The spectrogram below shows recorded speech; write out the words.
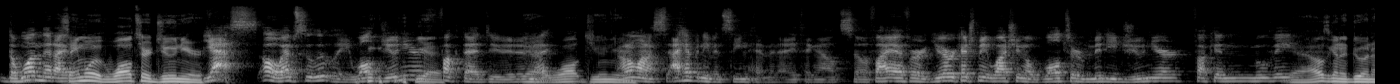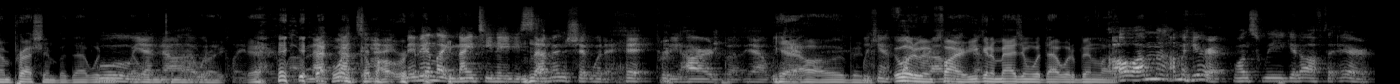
the one that I same with Walter Jr. yes, oh absolutely, Walt Jr. Yeah. Fuck that dude. And Yeah, I- Walt Jr. I don't want to. I haven't even seen him in anything else. So if I ever, you ever catch me watching a Walter Mitty Jr. fucking movie? Yeah, I was gonna do an impression, but that wouldn't. Ooh, that yeah, wouldn't no, that wouldn't play Yeah. very well. Yeah, Not, that not wouldn't come out right. Maybe in like 1987, shit would have hit pretty hard. But yeah, we Yeah, can't. oh, it would have been. we can't it would have been fire. like you that. can imagine what that would have been like. Oh, I'm I'm gonna hear it once we get off the air.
